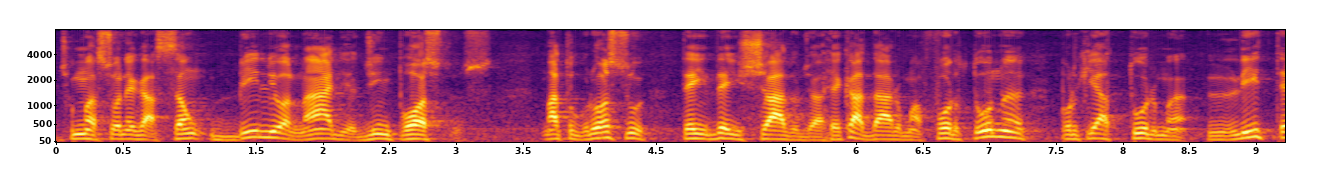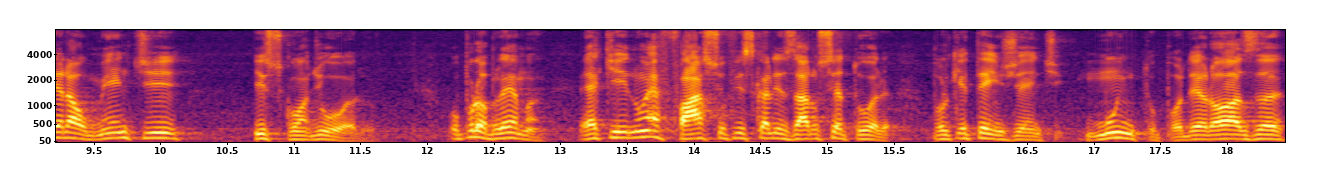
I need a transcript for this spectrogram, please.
de uma sonegação bilionária de impostos. Mato Grosso tem deixado de arrecadar uma fortuna porque a turma literalmente esconde o ouro. O problema é que não é fácil fiscalizar o setor, porque tem gente muito poderosa,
